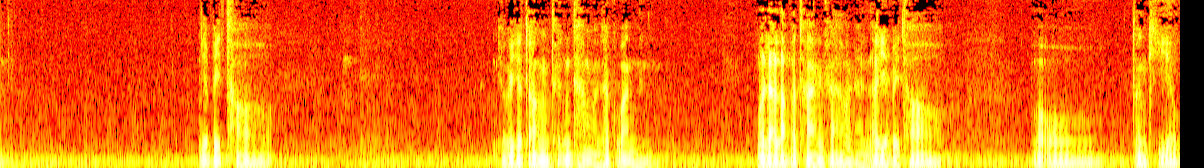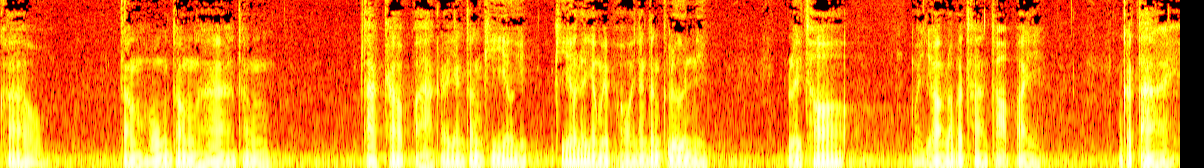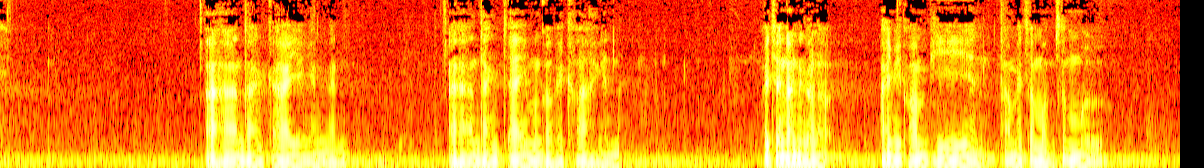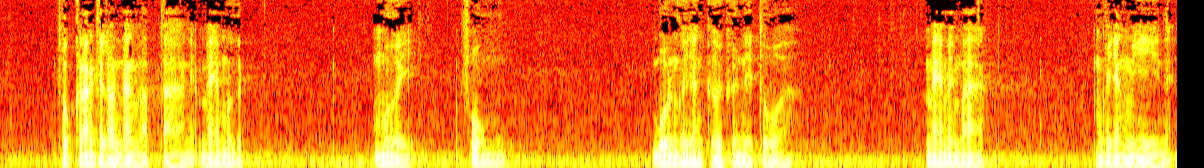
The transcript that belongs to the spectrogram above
อย่าไปท้อเดี๋ยวก็จะต้องถึงทำกันสักวันหนึ่งเมื่อเรารับประทานข้าวเนี่ยเราอย่าไปท้อว่าโอ้ต้องเคี้ยวข้าว ต้องหงต้องหาต้องตักข้าวปากแล้วยังต้องเคี้ยวอีกเคี้ยวแล้วยังไม่พอยังต้องกลืนอีก เลยท้อ ไม่ยอมรับประทานต่อไป มันก็ตาย อาหารทางกายอย่างอย่างนั้น อาหารทางใจมันก็คล้ายๆกัน เพราะฉะนั้นก็เราให้มีความเพียรทำให้สม่ำเสมอ ทุกครั้งที่เรานั่งหลับตาเนี่ยแม่มืด เมื่อย ฟุง้ง บุญก็ยังเกิดขึ้นในตัว แม้ไม่มาก มันก็ยังมีเนี่ย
